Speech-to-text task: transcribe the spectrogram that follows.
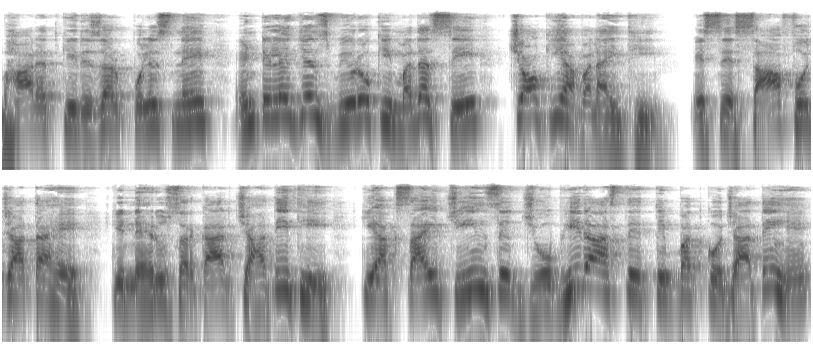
भारत की रिज़र्व पुलिस ने इंटेलिजेंस ब्यूरो की मदद से चौकियाँ बनाई थी। इससे साफ़ हो जाता है कि नेहरू सरकार चाहती थी कि अक्साई चीन से जो भी रास्ते तिब्बत को जाते हैं,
